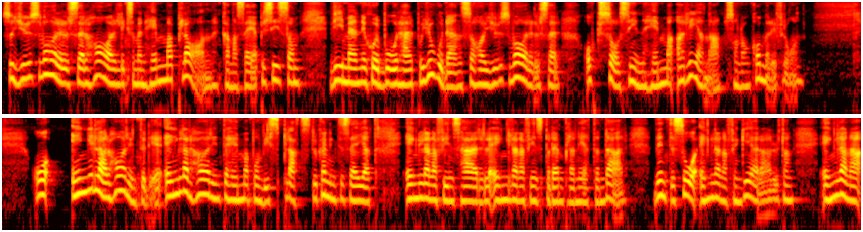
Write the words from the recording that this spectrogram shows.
Så ljusvarelser har liksom en hemmaplan kan man säga. Precis som vi människor bor här på jorden så har ljusvarelser också sin hemmaarena som de kommer ifrån. Och Änglar har inte det. Änglar hör inte hemma på en viss plats. Du kan inte säga att änglarna finns här eller änglarna finns på den planeten där. Det är inte så änglarna fungerar utan änglarna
